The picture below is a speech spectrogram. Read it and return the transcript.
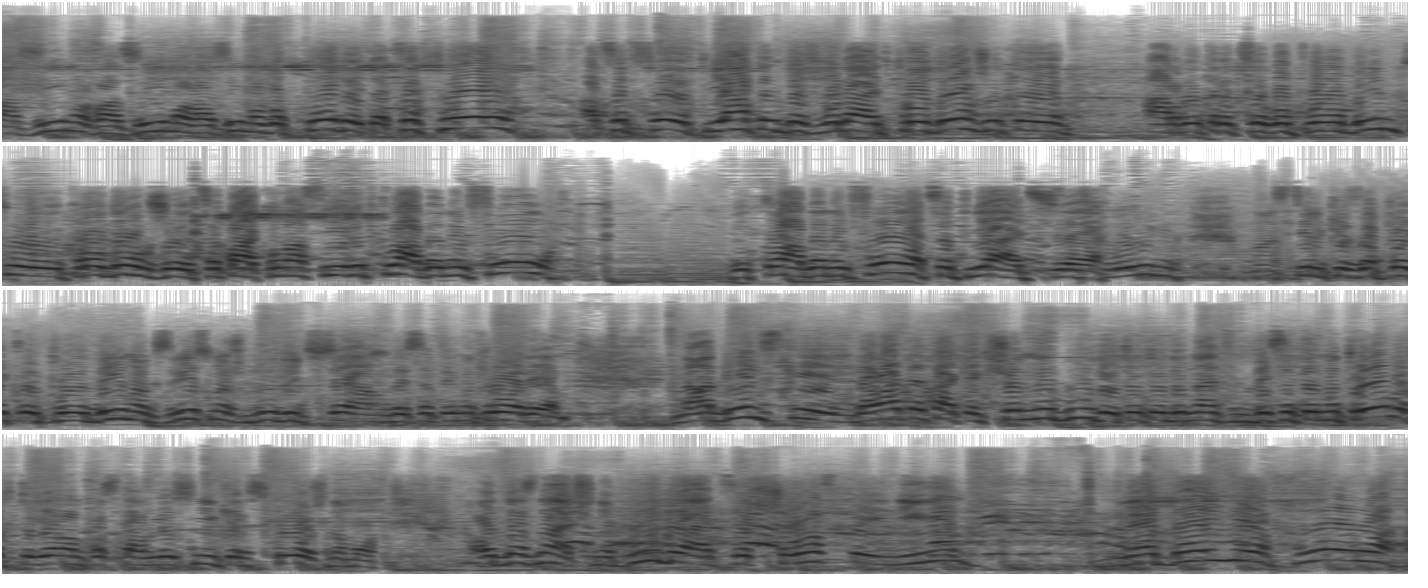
Вазимо, Вазимо, Вазимо виходить. А це фол. А це фол п'ятий дозволяють продовжити. Арбітри цього поєдинку і продовжується. Так, у нас є відкладений фол. Відкладений фол, а це 5 хвилин. Настільки запеклий поєдинок, звісно ж, будуть е, 10-метрові. Набільський, давайте так, якщо не буде тут 11 10-метрових, то я вам поставлю снікерс кожному. Однозначно буде, а це шостий, ні. Не дає фола.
